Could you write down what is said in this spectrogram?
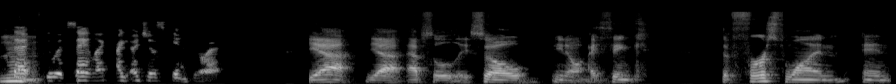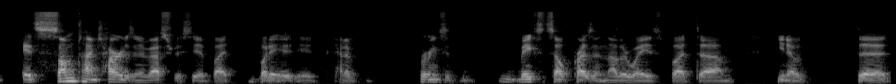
mm. that you would say like I, I just can't do it. Yeah yeah absolutely. So you know i think the first one and it's sometimes hard as an investor to see it but but it, it kind of brings it makes itself present in other ways. But um you know the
